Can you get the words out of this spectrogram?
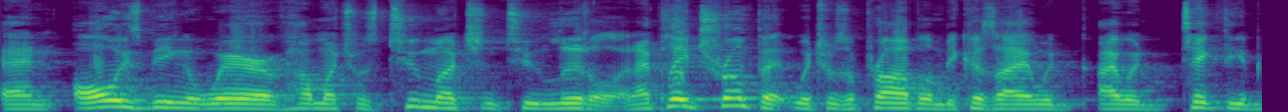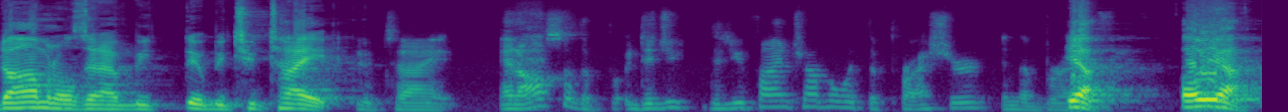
and always being aware of how much was too much and too little. And I played trumpet, which was a problem because I would I would take the abdominals and I would be it would be too tight. too tight. And also, the did you did you find trouble with the pressure in the breath? Yeah. Oh yeah,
